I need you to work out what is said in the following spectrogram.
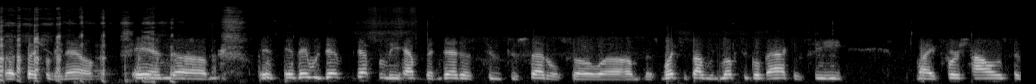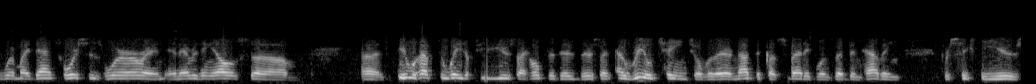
especially now, and um, and, and they would def- definitely have vendettas to to settle. So um, as much as I would love to go back and see my first house and where my dad's horses were and, and everything else. Um, uh, it will have to wait a few years. I hope that there, there's a, a real change over there, not the cosmetic ones I've been having for 60 years.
